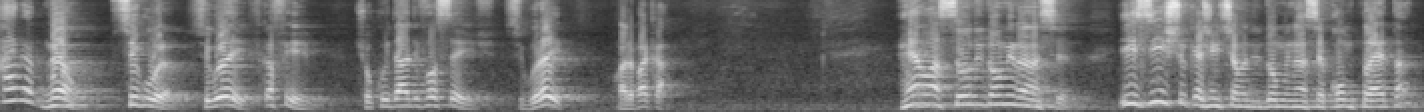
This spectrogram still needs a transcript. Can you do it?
Ai, meu... Não, segura, segura aí, fica firme. Deixa eu cuidar de vocês. Segura aí, olha para cá. Relação de dominância. Existe o que a gente chama de dominância completa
